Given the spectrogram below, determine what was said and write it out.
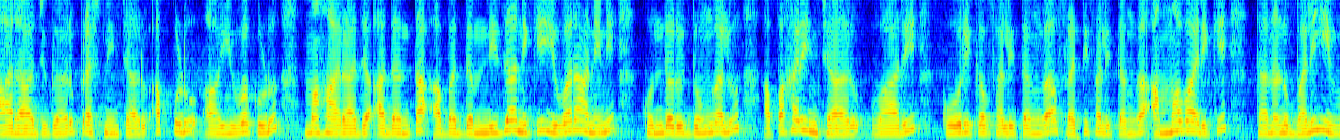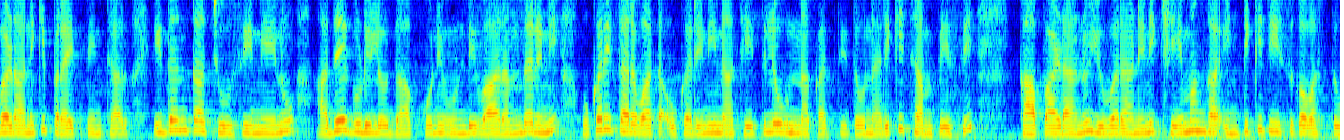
ఆ రాజుగారు ప్రశ్నించారు. అప్పుడు ఆ యువకుడు మహారాజా అదంతా అబద్ధం. నిజానికి యువరాణిని కొందరు దొంగలు అపహరించారు. వారి కోరిక ఫలితంగా ప్రతిఫలితంగా అమ్మవారికి తనను బలి ఇవ్వడానికి ప్రయత్నించారు. ఇదంతా చూసి నేను అదే గుడిలో దాక్కుని ఉండి వారందరినీ ఒకరి తర్వాత ఒకరిని నా చేతిలో ఉన్న కత్తితో నరికి చంపేసి కాపాడాను. యువరాణిని క్షేమంగా ఇంటికి తీసుకువస్తూ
